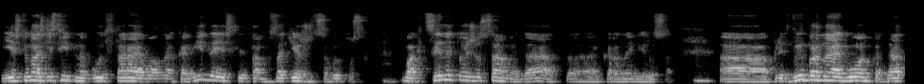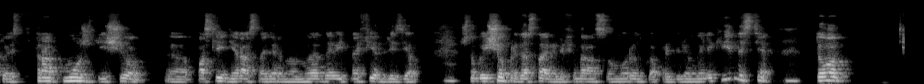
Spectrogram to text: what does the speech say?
Если у нас действительно будет вторая волна ковида, если там задержится выпуск вакцины той же самой, да, от э, коронавируса, а, предвыборная гонка, да, то есть Трамп может еще э, в последний раз, наверное, надавить на Федрезерв, чтобы еще предоставили финансовому рынку определенной ликвидности, то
